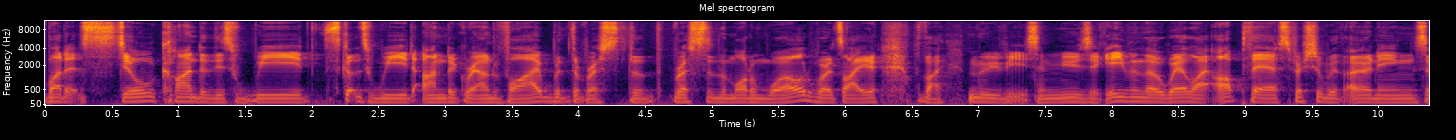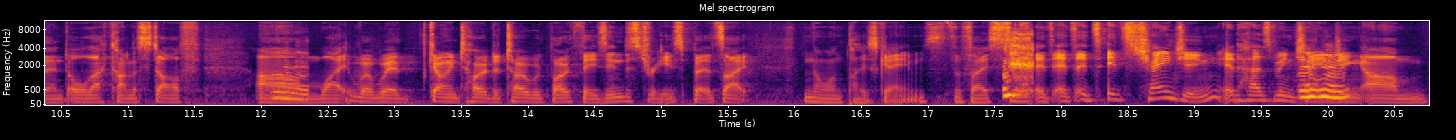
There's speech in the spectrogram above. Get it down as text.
but it's still kind of this weird it's got this weird underground vibe with the rest of the rest of the modern world where it's like with like movies and music even though we're like up there especially with earnings and all that kind of stuff um mm. like where we're going toe to toe with both these industries but it's like no one plays games. It's like still, it's, it's it's it's changing. It has been mm-hmm. changing mm-hmm. um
